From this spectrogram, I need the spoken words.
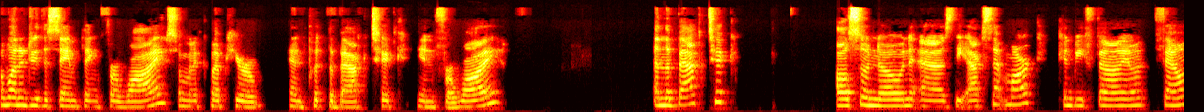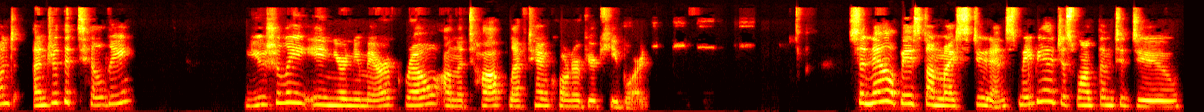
I want to do the same thing for Y. So I'm going to come up here and put the backtick in for Y. And the backtick, also known as the accent mark, can be found, found under the tilde, usually in your numeric row on the top left-hand corner of your keyboard. So now based on my students, maybe I just want them to do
